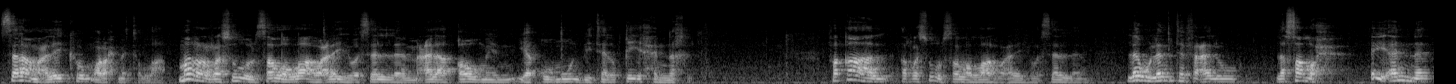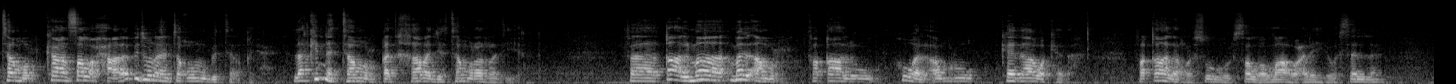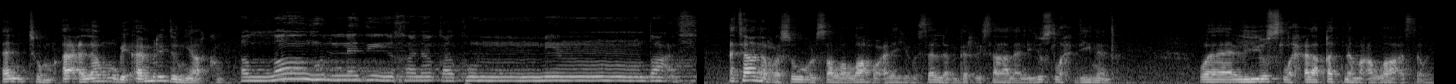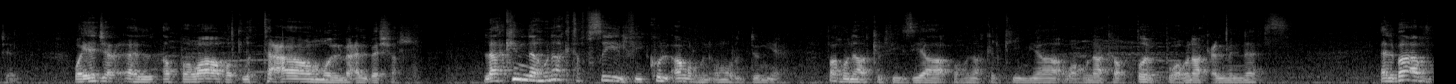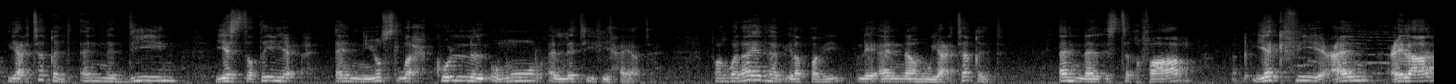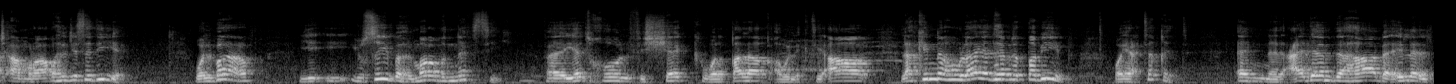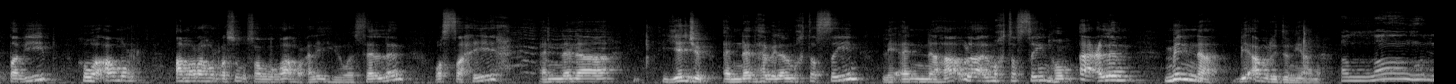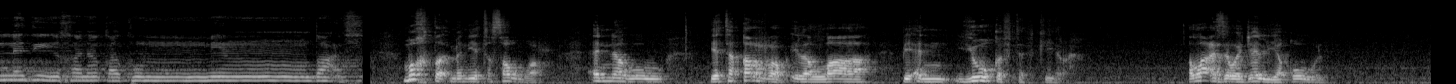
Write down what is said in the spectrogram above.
السلام عليكم ورحمة الله. مر الرسول صلى الله عليه وسلم على قوم يقومون بتلقيح النخل. فقال الرسول صلى الله عليه وسلم: لو لم تفعلوا لصلح، أي أن التمر كان صلح حاله بدون أن تقوموا بالتلقيح. لكن التمر قد خرج تمرا رديا. فقال ما ما الأمر؟ فقالوا هو الأمر كذا وكذا. فقال الرسول صلى الله عليه وسلم: أنتم أعلم بأمر دنياكم. الله الذي خلقكم من ضعف. أتانا الرسول صلى الله عليه وسلم بالرسالة ليصلح ديننا وليصلح علاقتنا مع الله عز وجل ويجعل الضوابط للتعامل مع البشر. لكن هناك تفصيل في كل أمر من أمور الدنيا فهناك الفيزياء وهناك الكيمياء وهناك الطب وهناك علم النفس. البعض يعتقد أن الدين يستطيع أن يصلح كل الأمور التي في حياته. فهو لا يذهب إلى الطبيب لأنه يعتقد أن الاستغفار يكفي عن علاج أمراضه الجسدية. والبعض يصيبه المرض النفسي فيدخل في الشك والقلق أو الاكتئاب لكنه لا يذهب للطبيب ويعتقد أن عدم ذهابه إلى الطبيب هو أمر أمره الرسول صلى الله عليه وسلم والصحيح أننا يجب أن نذهب إلى المختصين لأن هؤلاء المختصين هم أعلم منا بأمر دنيانا. الله الذي خلقكم من ضعف. مخطئ من يتصور أنه يتقرب إلى الله بأن يوقف تفكيره. الله عز وجل يقول:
